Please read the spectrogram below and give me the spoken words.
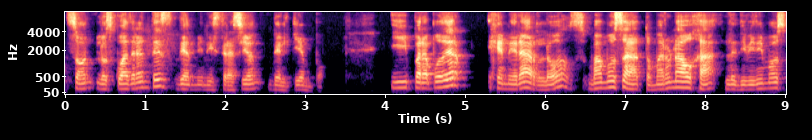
son los cuadrantes de administración del tiempo. Y para poder generarlos, vamos a tomar una hoja, le dividimos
